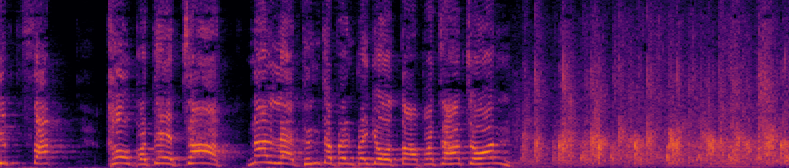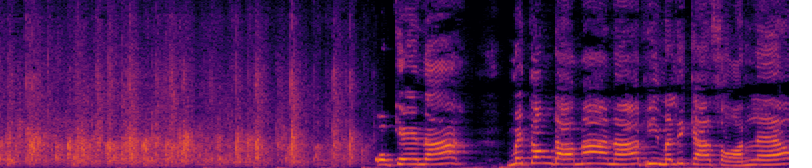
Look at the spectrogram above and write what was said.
ยึดทรัพย์ เข้าประเทศชาติ นั่นแหละถึงจะเป็นประโยชน์ต่อประชาชน โอเคนะ ไม่ต้องดราม่านะ พี่มาริกาสอนแล้ว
